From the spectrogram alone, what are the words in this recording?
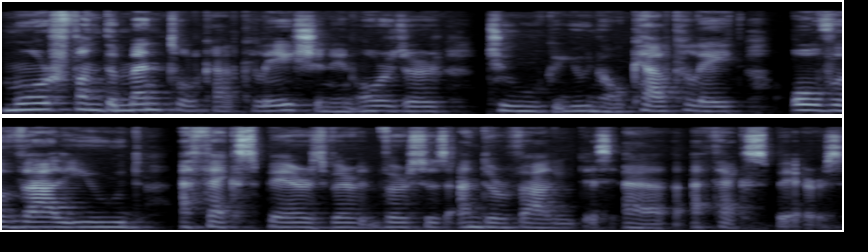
more fundamental calculation in order to, you know, calculate overvalued FX pairs versus undervalued uh, FX pairs.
